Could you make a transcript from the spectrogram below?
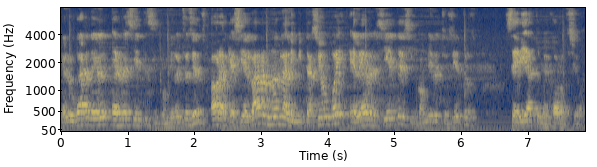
en lugar del R7 5800. Ahora que si el barro no es la limitación, güey, el R7 5800 sería tu mejor opción.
